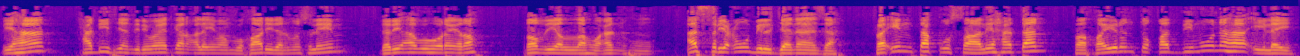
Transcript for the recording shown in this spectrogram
Lihat hadis yang diriwayatkan oleh Imam Bukhari dan Muslim dari Abu Hurairah radhiyallahu anhu asri'u bil janazah fa in salihatan fa khairun tuqaddimunaha ilaih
